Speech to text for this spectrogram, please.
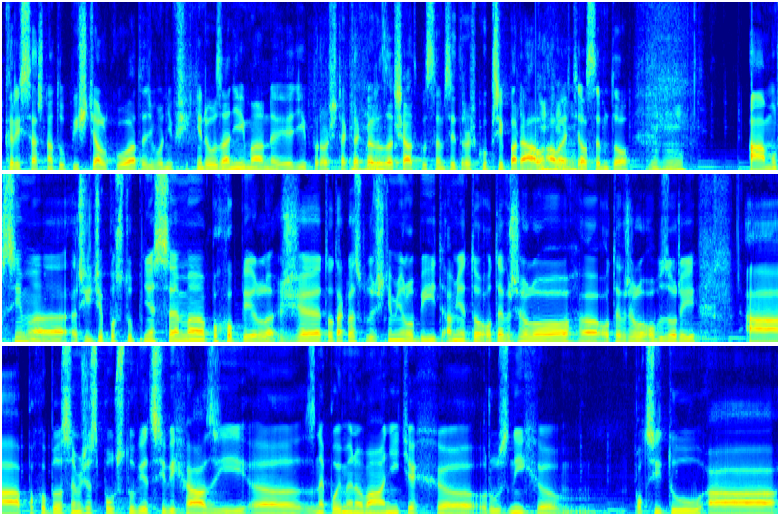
krysař na tu píšťalku a teď oni všichni jdou za ním a nevědí proč, tak takhle uh-huh. na začátku jsem si trošku připadal, uh-huh. ale chtěl jsem to. Uh-huh. A musím eh, říct, že postupně jsem pochopil, že to takhle skutečně mělo být a mě to otevřelo, otevřelo obzory a pochopil jsem, že spoustu věcí vychází z nepojmenování těch různých pocitů a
